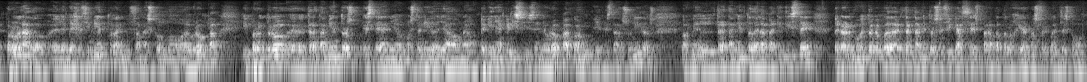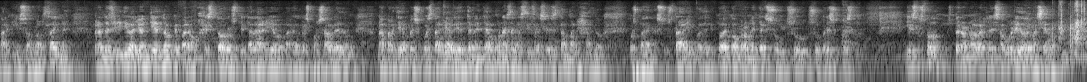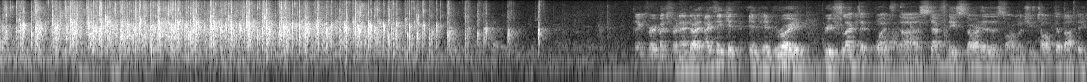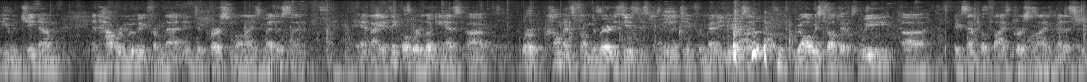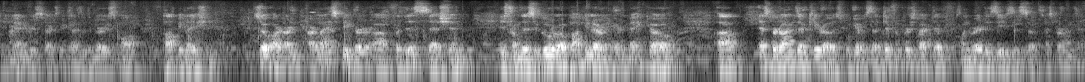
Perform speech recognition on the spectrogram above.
por un lado, el envejecimiento en zonas como Europa y por otro, eh, tratamientos. Este año hemos tenido ya una pequeña crisis en Europa y en Estados Unidos con el tratamiento de la hepatitis C, pero en el momento que pueda haber tratamientos eficaces para patologías más frecuentes como Parkinson o Alzheimer. Pero en definitiva yo entiendo que para un gestor hospitalario, para el responsable de un, una partida presupuestaria, evidentemente algunas de las cifras que se están manejando pues pueden asustar y pueden, pueden comprometer su, su presupuesto. Y esto es todo. Espero no haberles aburrido demasiado. Thank you very much, Fernando. I, I think it, it, it, really reflected what uh, Stephanie started us on when she talked about the human genome and how we're moving from that into personalized medicine. and I think what we're looking at is, uh, were comments from the rare diseases community for many years. And we always felt that we uh, exemplified personalized medicine in many respects because of the very small population. So our, our, our last speaker uh, for this session is from the Seguro Popular here in Mexico. Uh, Esperanza Quiroz will give us a different perspective on rare diseases. So Esperanza.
